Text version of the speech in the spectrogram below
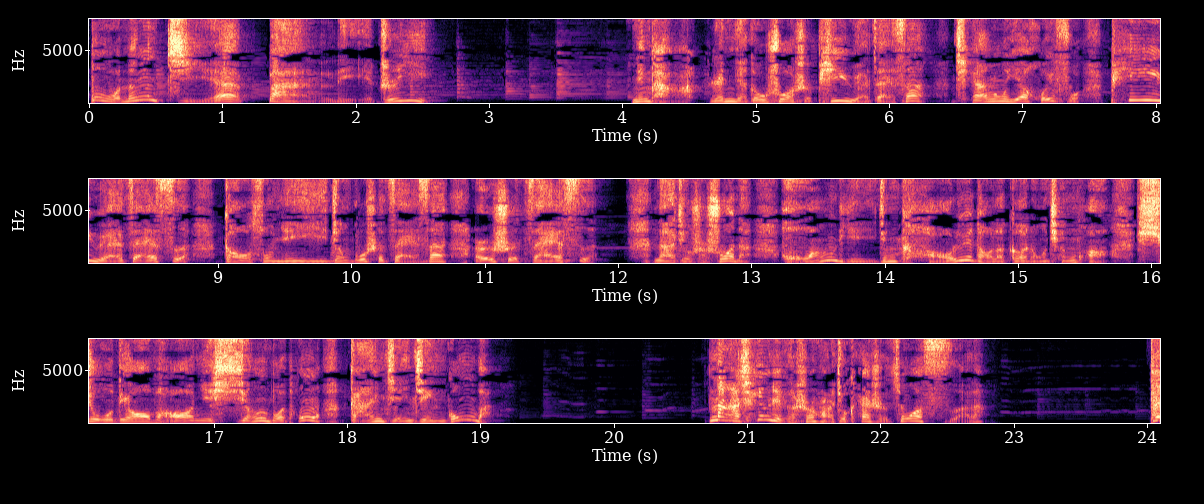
不能解办理之意。”您看啊，人家都说是批阅再三，乾隆爷回复批阅再四，告诉你已经不是再三，而是再四，那就是说呢，皇帝已经考虑到了各种情况，修碉堡你行不通，赶紧进宫吧。纳亲这个时候就开始作死了，他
